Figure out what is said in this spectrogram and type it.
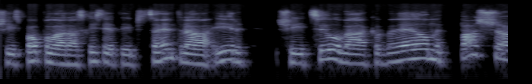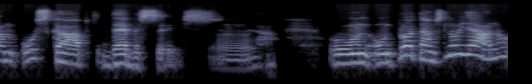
šīs populārās kristietības centrā ir šī cilvēka vēlme pašam uzkāpt debesīs. Mm. Ja. Un, un, protams, nu, jā, nu,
